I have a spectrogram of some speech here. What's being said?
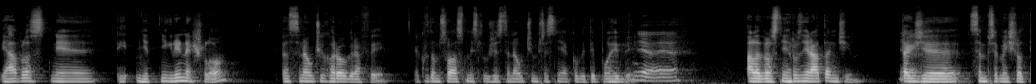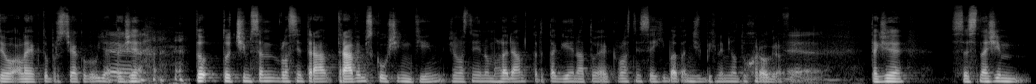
já vlastně, mě nikdy nešlo se naučit choreografii. Jako v tom slova smyslu, že se naučím přesně jakoby ty pohyby. Jo, jo. Ale vlastně hrozně rád tančím. Takže jsem přemýšlel, tyjo, ale jak to prostě jako udělat. Takže to, to, čím jsem vlastně trávím zkoušení tím, že vlastně jenom hledám strategie na to, jak vlastně se hýbat, aniž bych neměl tu choreografii. Takže se snažím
